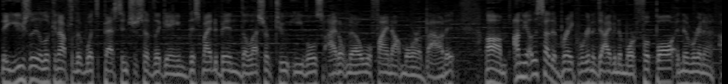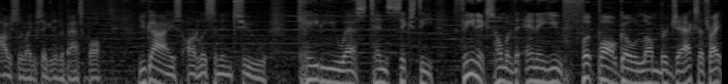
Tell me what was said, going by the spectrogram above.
they usually are looking out for the, what's best interest of the game. This might have been the lesser of two evils. I don't know. We'll find out more about it. Um, on the other side of the break, we're going to dive into more football, and then we're going to, obviously, like we said, get into basketball. You guys are listening to KDUS 1060 Phoenix, home of the NAU football go Lumberjacks. That's right.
